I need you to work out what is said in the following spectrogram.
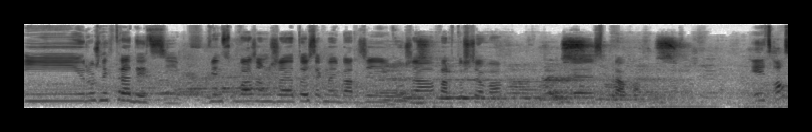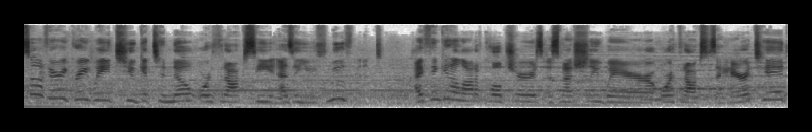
i różnych tradycji, więc uważam, że to jest jak najbardziej duża, wartościowa e, sprawa. It's also a very great way to get to know Orthodoxy as a youth movement. I think in a lot of cultures, especially where Orthodox is a heritage,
